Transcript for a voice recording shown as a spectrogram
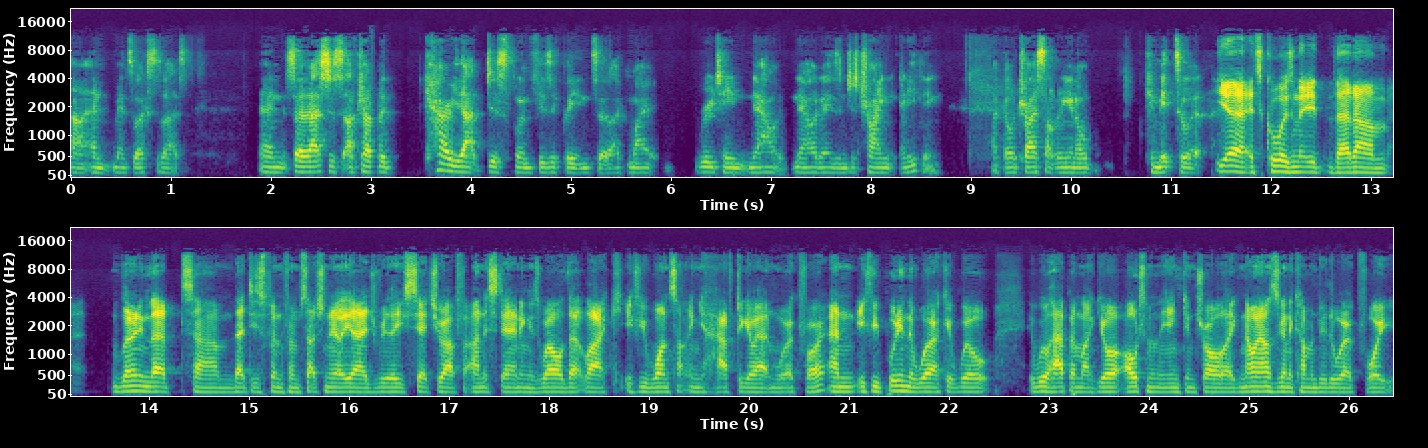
uh, and mental exercise, and so that's just I've tried to carry that discipline physically into like my routine now nowadays and just trying anything. Like I'll try something and I'll commit to it. Yeah, it's cool, isn't it? That um learning that um, that discipline from such an early age really sets you up for understanding as well that like if you want something you have to go out and work for it and if you put in the work it will it will happen like you're ultimately in control like no one else is going to come and do the work for you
